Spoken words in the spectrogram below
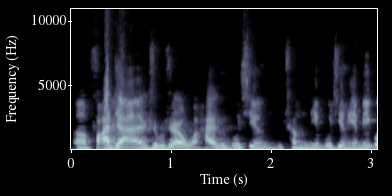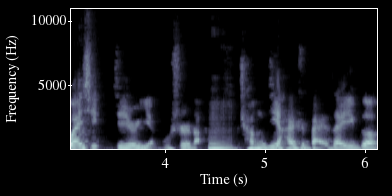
呃发展，是不是？我孩子不行，成绩不行也没关系，其实也不是的，嗯，成绩还是摆在一个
